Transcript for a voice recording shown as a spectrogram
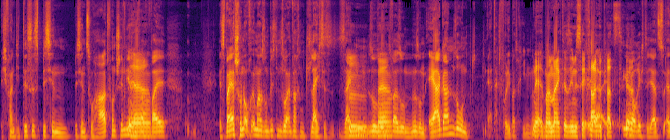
ich fand die Disses bisschen, bisschen zu hart von Shindy, Ja. einfach weil es war ja schon auch immer so ein bisschen so einfach ein leichtes Seiten, Mhm, so, so ja. es war so, ne, so ein Ärgern so und er hat halt voll übertrieben. Ja, man merkt, dass ihm ist der Kragen Ja, geplatzt. Genau, ja. richtig. Er hat es ein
